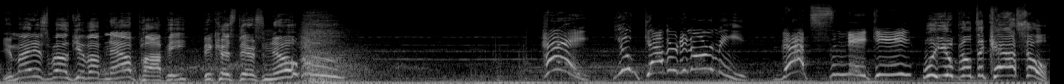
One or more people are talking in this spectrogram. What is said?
You might as well give up now, Poppy, because there's no. Hey! You gathered an army! That's sneaky! Well, you built a castle!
